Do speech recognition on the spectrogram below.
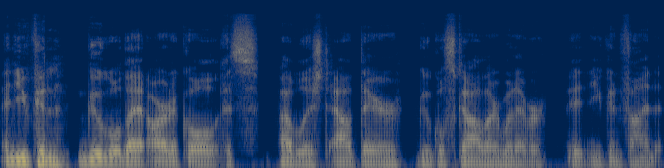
And you can Google that article. It's published out there, Google Scholar, whatever. It, you can find it.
